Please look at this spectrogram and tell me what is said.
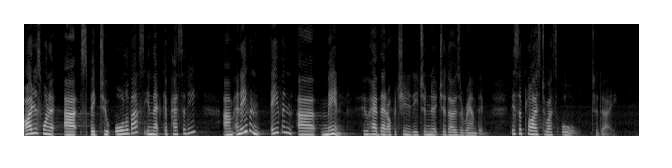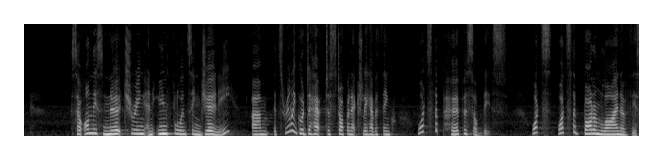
I just want to uh, speak to all of us in that capacity, um, and even, even uh, men who have that opportunity to nurture those around them. This applies to us all today. So, on this nurturing and influencing journey, um, it's really good to, have, to stop and actually have a think what's the purpose of this? What's, what's the bottom line of this?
